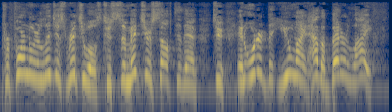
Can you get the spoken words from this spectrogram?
perform religious rituals, to submit yourself to them, to, in order that you might have a better life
